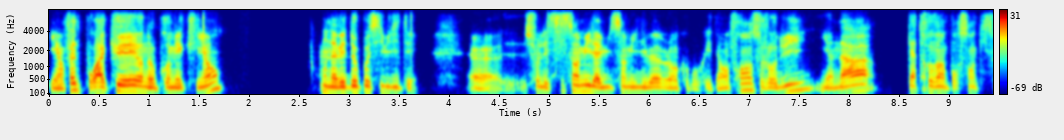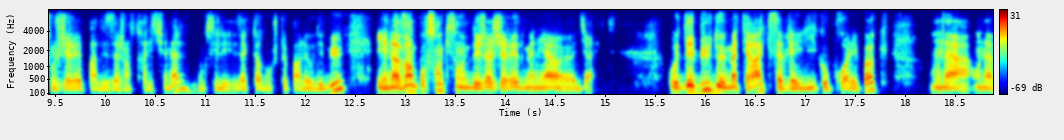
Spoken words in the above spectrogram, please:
Et en fait, pour accueillir nos premiers clients, on avait deux possibilités. Euh, sur les 600 000 à 800 000 immeubles en copropriété en France, aujourd'hui, il y en a 80% qui sont gérés par des agences traditionnelles, donc c'est les acteurs dont je te parlais au début, et il y en a 20% qui sont déjà gérés de manière euh, directe. au début de Matera, qui s'appelait Helicopro à l'époque, on, a, on, a,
